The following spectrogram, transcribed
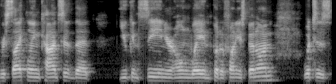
recycling content that you can see in your own way and put a funny spin on, which is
